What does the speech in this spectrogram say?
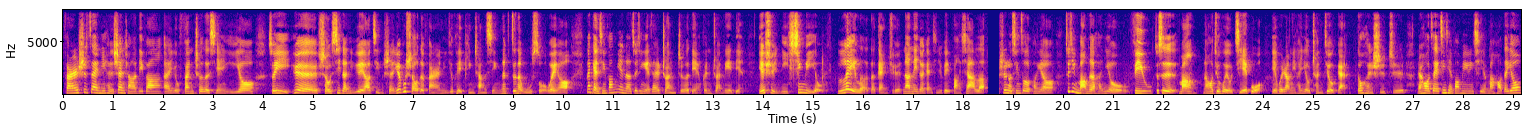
反而是在你很擅长的地方，哎，有翻车的嫌疑哦。所以越熟悉的你越要谨慎，越不熟的反而你就可以平常心，那真的无所谓哦。那感情方面呢，最近也在转折点跟转捩点，也许你心里有累了的感觉，那那段感情就可以放下了。射手星座的朋友，最近忙得很有 feel，就是忙，然后就会有结果，也会让你很有成就感，都很实质。然后在金钱方面运气也蛮好的哟。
